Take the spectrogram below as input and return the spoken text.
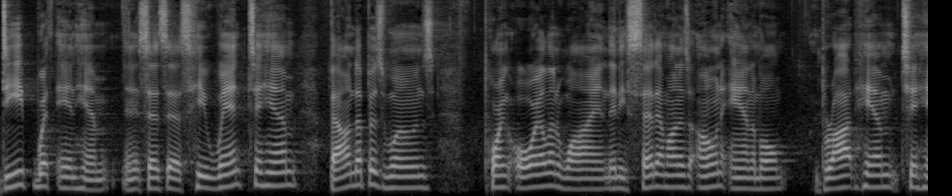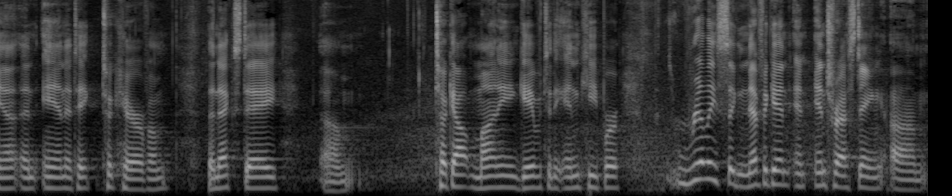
deep within him. And it says this He went to him, bound up his wounds, pouring oil and wine. Then he set him on his own animal, brought him to him an inn, and take, took care of him. The next day, um, took out money, gave it to the innkeeper. Really significant and interesting um,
